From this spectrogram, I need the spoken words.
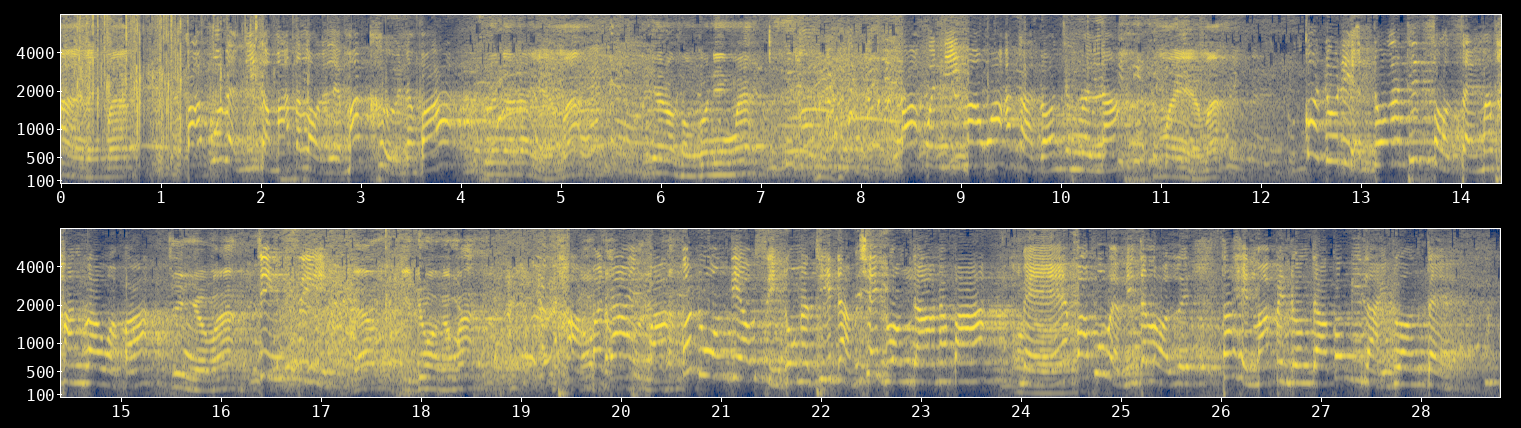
มมากเลยมะป้าพูดแบบนี้กับม้าตลอดเลยแหละม้าเขินนะป้าเพื่อนอะไรเหรอมะไม่ใช่เราสองคนเองมะป้าวันนี้มาว่าอากาศร้อนจังเลยนะ ทำไมเหรอมะก็ดูดิดวงอาทิตย์สอดแสงมาทางเราอะป้าจริงเหรอมะจริงสิ แล้วกี่ดวงอะมะถามมาได้ป้าก็ดวงเดียวสิดวงอาทิตย์อะไม่ใช่ดวงดาวนะป้าแหมป้าพูดแบบนี้ตลอดเลย ถ้าเห็นมะเป็นดวงดาวก็มีหลายดวงแต่มะป้าไม่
